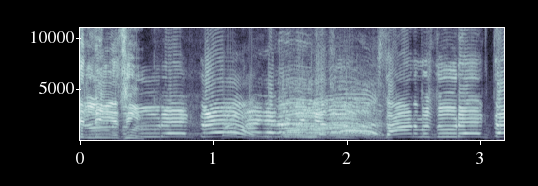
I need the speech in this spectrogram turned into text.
ਦਿੱਲੀ ਅਸੀਂ। ਮਜ਼ਦੂਰ ਏਕਤਾ। ਕਿਸਾਨ ਮਜ਼ਦੂਰ ਏਕਤਾ।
